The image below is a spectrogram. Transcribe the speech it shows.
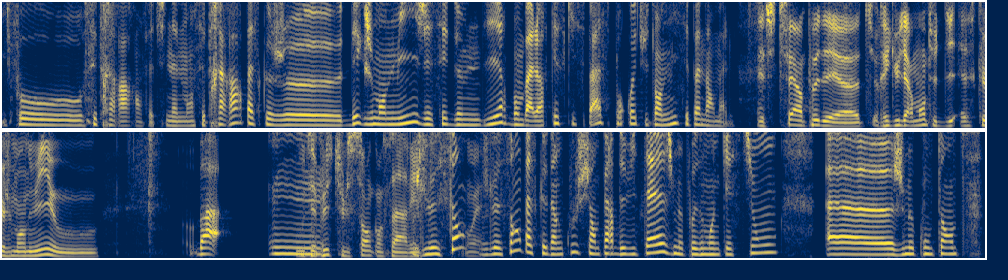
il faut. C'est très rare en fait finalement. C'est très rare parce que je, dès que je m'ennuie, j'essaie de me dire bon bah alors qu'est-ce qui se passe? Pourquoi tu t'ennuies? C'est pas normal. Et tu te fais un peu des. euh, tu- régulièrement, tu te dis est-ce que je m'ennuie ou? Bah. Ou t'es plus, tu le sens quand ça arrive Je le sens, Ouais. je le sens parce que d'un coup, je suis en perte de vitesse, je me pose moins de questions, euh, je me contente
